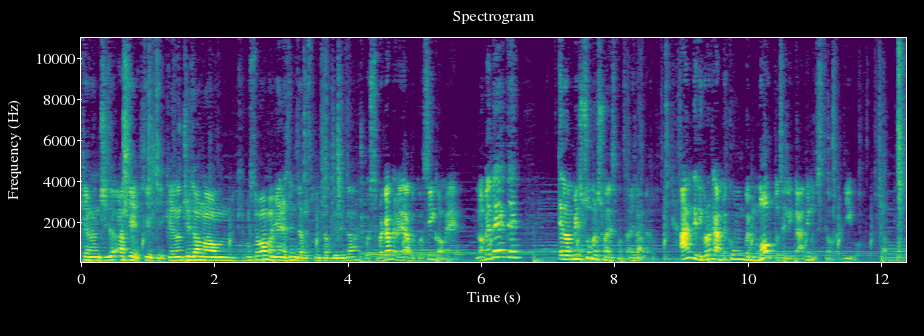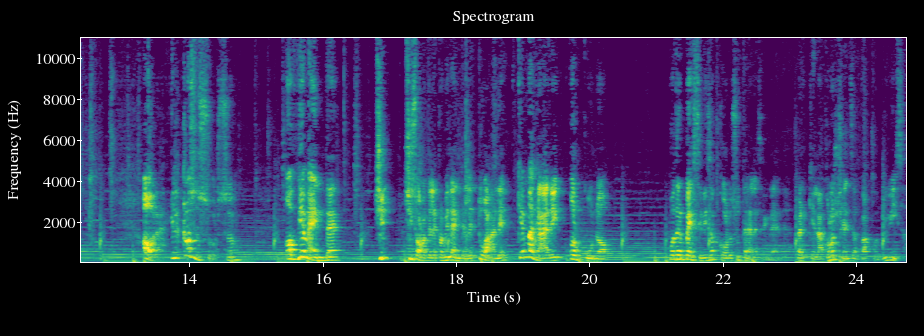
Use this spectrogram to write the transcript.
che, non ci ah, sì, sì, sì, che non ci sono. che questo programma viene senza responsabilità. Questo programma viene dato così come lo vedete e non mi assume nessuna responsabilità. Esatto anche di programmi comunque molto delicati in un sistema operativo. Ora, il closed source, ovviamente ci, ci sono delle proprietà intellettuali che magari qualcuno potrebbe essere disaccordo su tenere segrete, perché la conoscenza va condivisa,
